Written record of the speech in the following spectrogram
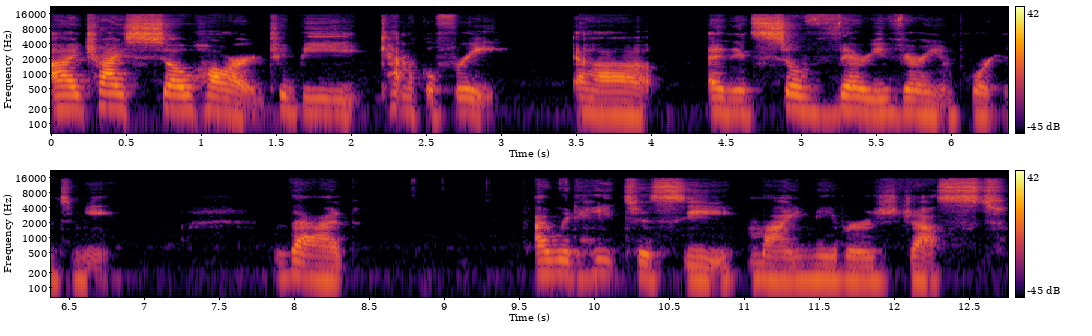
i try so hard to be chemical free uh, and it's so very very important to me that i would hate to see my neighbors just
